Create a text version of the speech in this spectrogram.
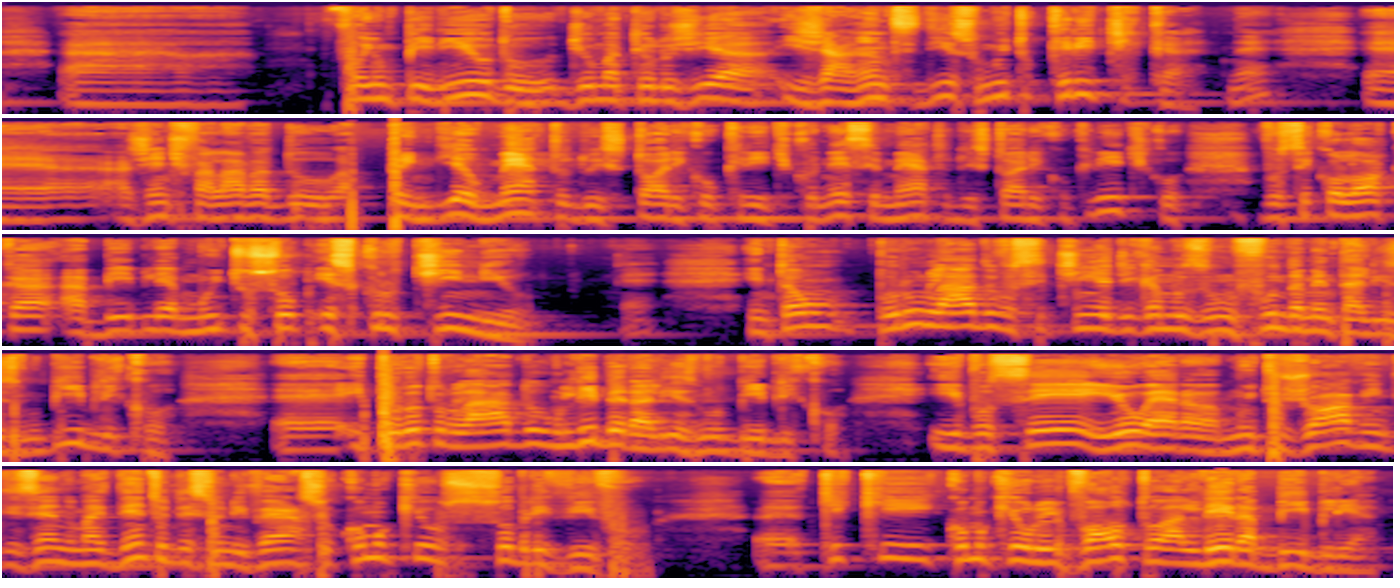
foi um período de uma teologia e já antes disso muito crítica, né? É, a gente falava do. aprendia o método histórico crítico. Nesse método histórico crítico, você coloca a Bíblia muito sob escrutínio. Né? Então, por um lado, você tinha, digamos, um fundamentalismo bíblico, é, e por outro lado, um liberalismo bíblico. E você, eu era muito jovem, dizendo, mas dentro desse universo, como que eu sobrevivo? É, que, que, como que eu volto a ler a Bíblia?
